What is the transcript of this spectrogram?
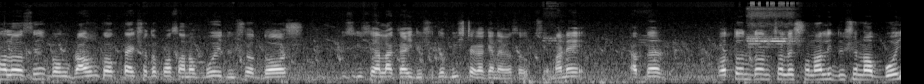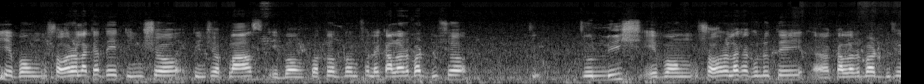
ভালো আছে এবং ব্রাউন ককটা একশত পঁচানব্বই, দুশো দশ, কিছু কিছু এলাকায় দুশত বিশ টাকা কেনা বেচা হচ্ছে। মানে আপনার প্রত্যন্ত অঞ্চলে সোনালী দুশো নব্বই এবং শহর এলাকাতে তিনশো তিনশো প্লাস এবং প্রত্যন্ত অঞ্চলে কালার বার দুশো চল্লিশ এবং শহর এলাকাগুলোতে কালার বার দুশো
